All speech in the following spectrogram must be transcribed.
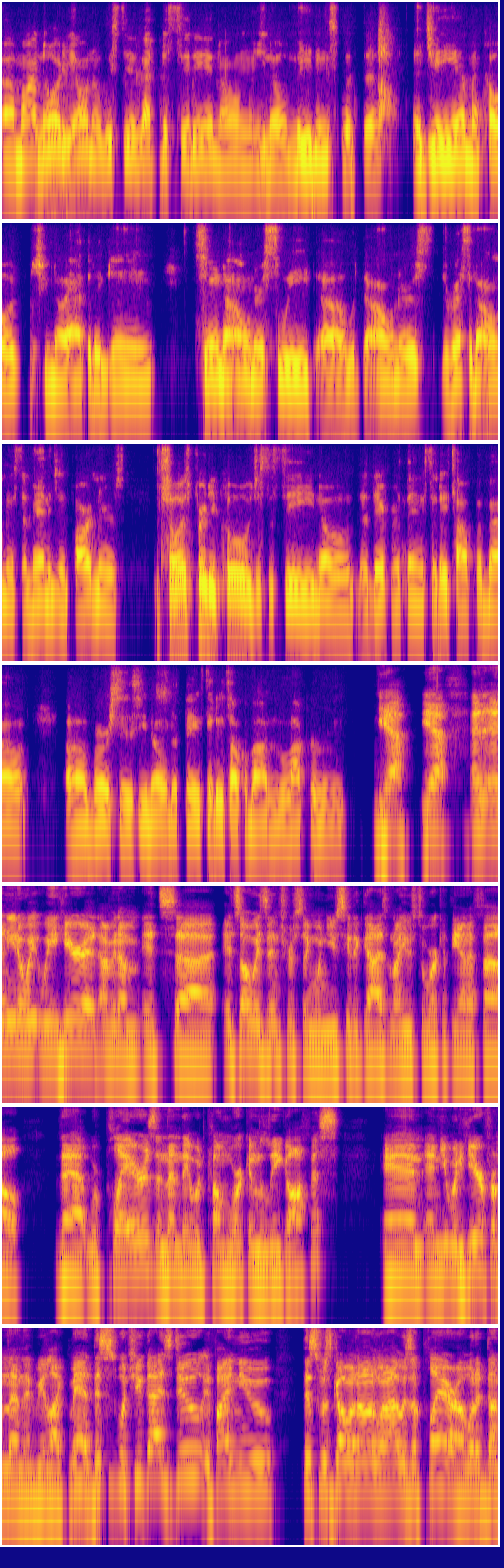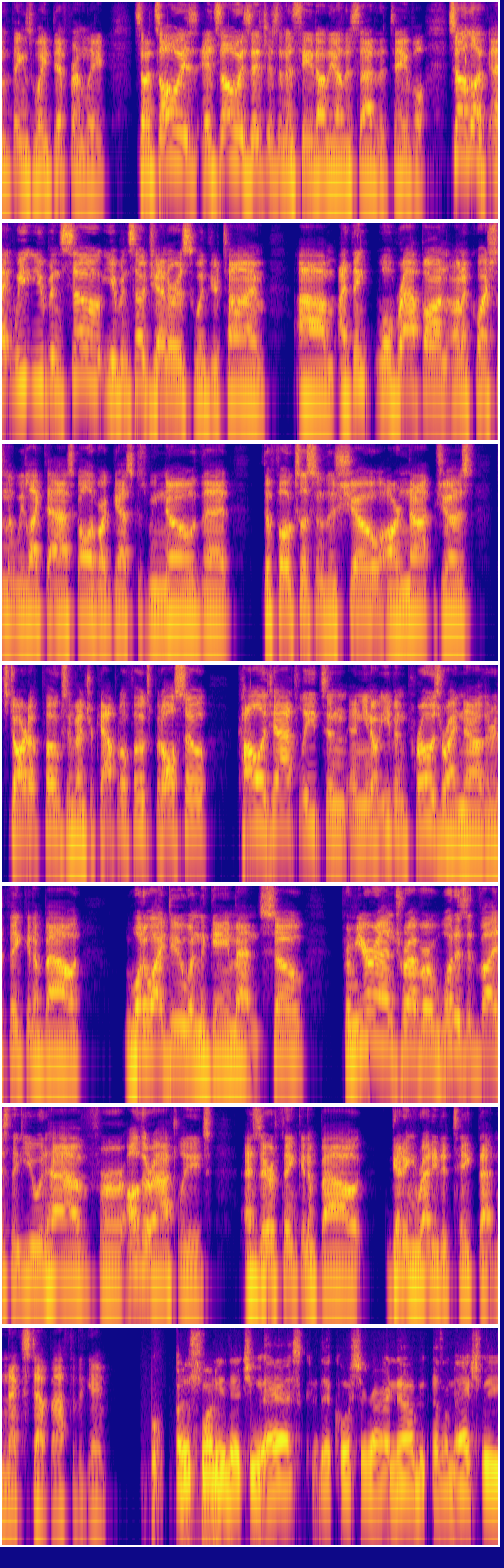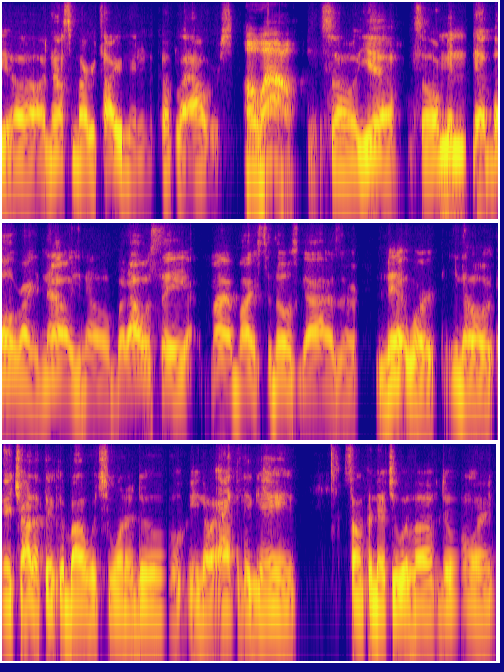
a minority owner, we still got to sit in on, you know, meetings with the, the GM and coach, you know, after the game, sit in the owner's suite uh, with the owners, the rest of the owners, the managing partners. So it's pretty cool just to see, you know, the different things that they talk about uh, versus, you know, the things that they talk about in the locker room. Yeah, yeah, and and you know we, we hear it. I mean, um, it's uh, it's always interesting when you see the guys. When I used to work at the NFL, that were players and then they would come work in the league office and and you would hear from them they'd be like man this is what you guys do if i knew this was going on when i was a player i would have done things way differently so it's always it's always interesting to see it on the other side of the table so look we you've been so you've been so generous with your time um, i think we'll wrap on on a question that we like to ask all of our guests because we know that the folks listening to the show are not just startup folks and venture capital folks but also college athletes and and you know even pros right now that are thinking about what do I do when the game ends. So from your end, Trevor, what is advice that you would have for other athletes as they're thinking about getting ready to take that next step after the game? But it's funny that you ask that question right now because I'm actually uh, announcing my retirement in a couple of hours. Oh wow! So yeah, so I'm in that boat right now, you know. But I would say my advice to those guys are network, you know, and try to think about what you want to do, you know, after the game, something that you would love doing,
